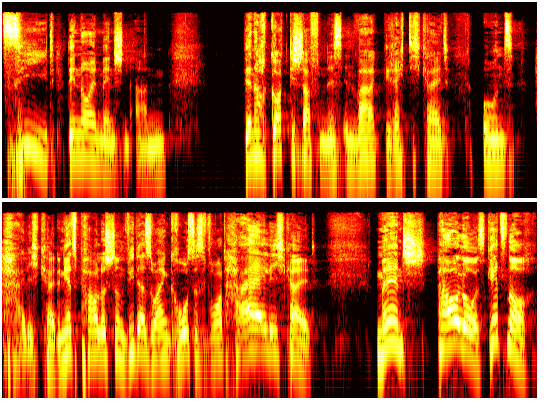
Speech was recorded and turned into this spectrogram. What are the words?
Zieht den neuen Menschen an, der nach Gott geschaffen ist in wahrer Gerechtigkeit und Heiligkeit. Und jetzt Paulus schon wieder so ein großes Wort, Heiligkeit. Mensch, Paulus, geht's noch?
